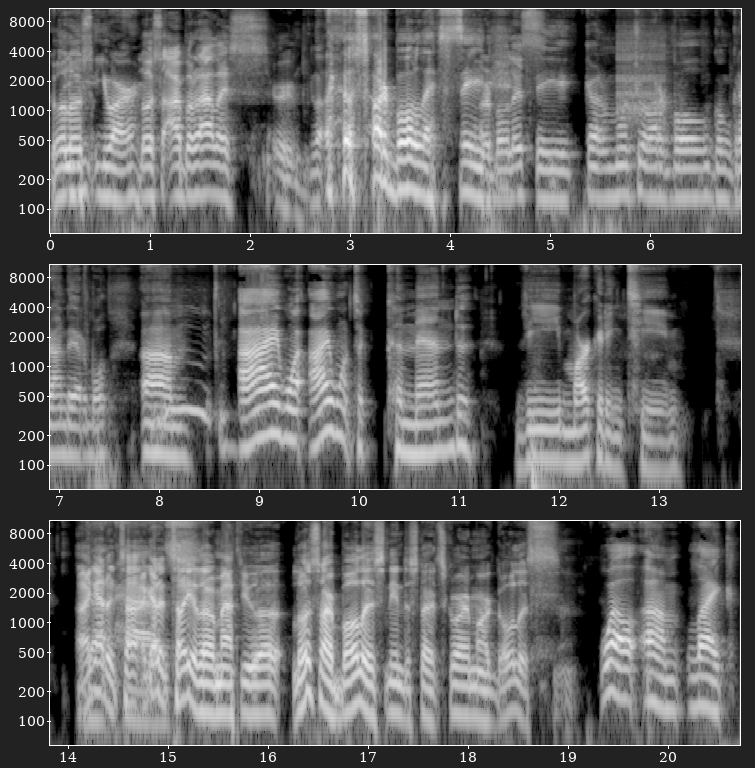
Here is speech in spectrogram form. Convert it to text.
Go los you, you are los arborales or Los Árboles, sí. arboles. Sí, con mucho árbol, con grande árbol. Um, I want I want to commend the marketing team I gotta tell. I gotta tell you though, Matthew. Uh, Los Arboles need to start scoring more goals. Well, um, like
